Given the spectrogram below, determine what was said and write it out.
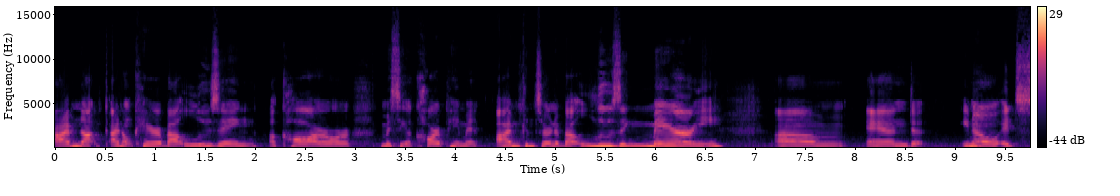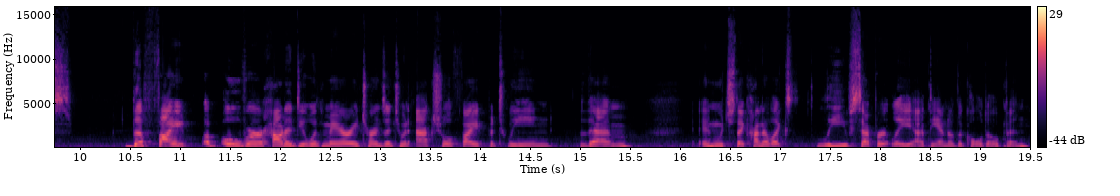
I'm not I don't care about losing a car or missing a car payment. I'm concerned about losing Mary. Um, and you know, it's the fight over how to deal with Mary turns into an actual fight between them in which they kind of like leave separately at the end of the cold open.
